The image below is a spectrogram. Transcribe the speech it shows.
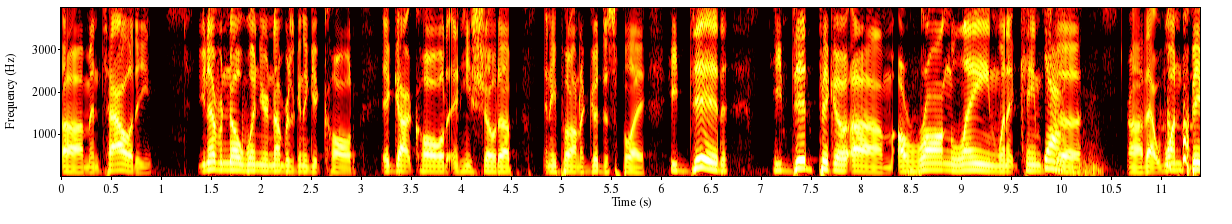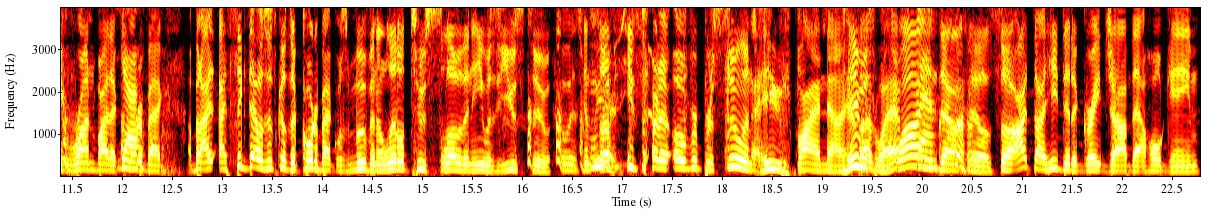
uh, mentality. You never know when your number's going to get called. It got called, and he showed up and he put on a good display. He did. He did pick a um, a wrong lane when it came Yeah. to uh, that one big run by the Yes. quarterback. But I, I think that was just because the quarterback was moving a little too slow than he was used to. it was and so he started over pursuing. He was flying downhill. He was what flying Yeah. downhill. So I thought he did a great job that whole game.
